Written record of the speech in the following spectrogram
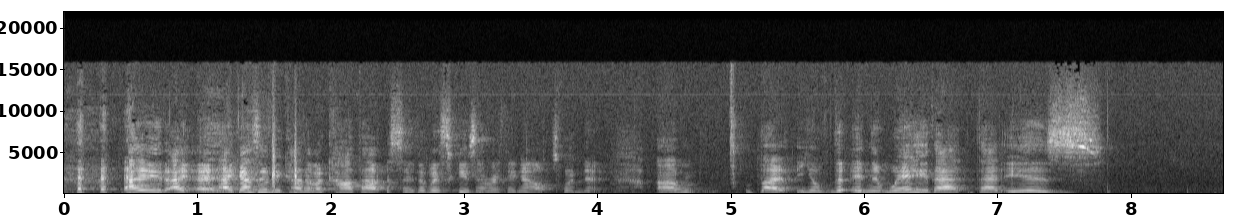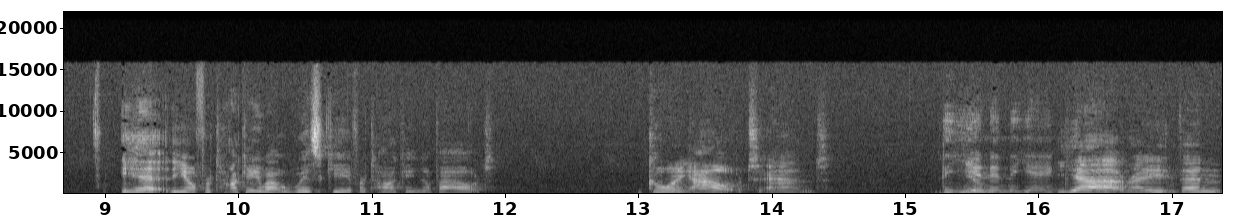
I, mean, I, I- guess it would be kind of a cop out to say the whiskey is everything else, wouldn't it? Um, but you know, the, in a way that that is it. You know, if we're talking about whiskey, if we're talking about going out and the yin know, and the yang. Yeah, right. Then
